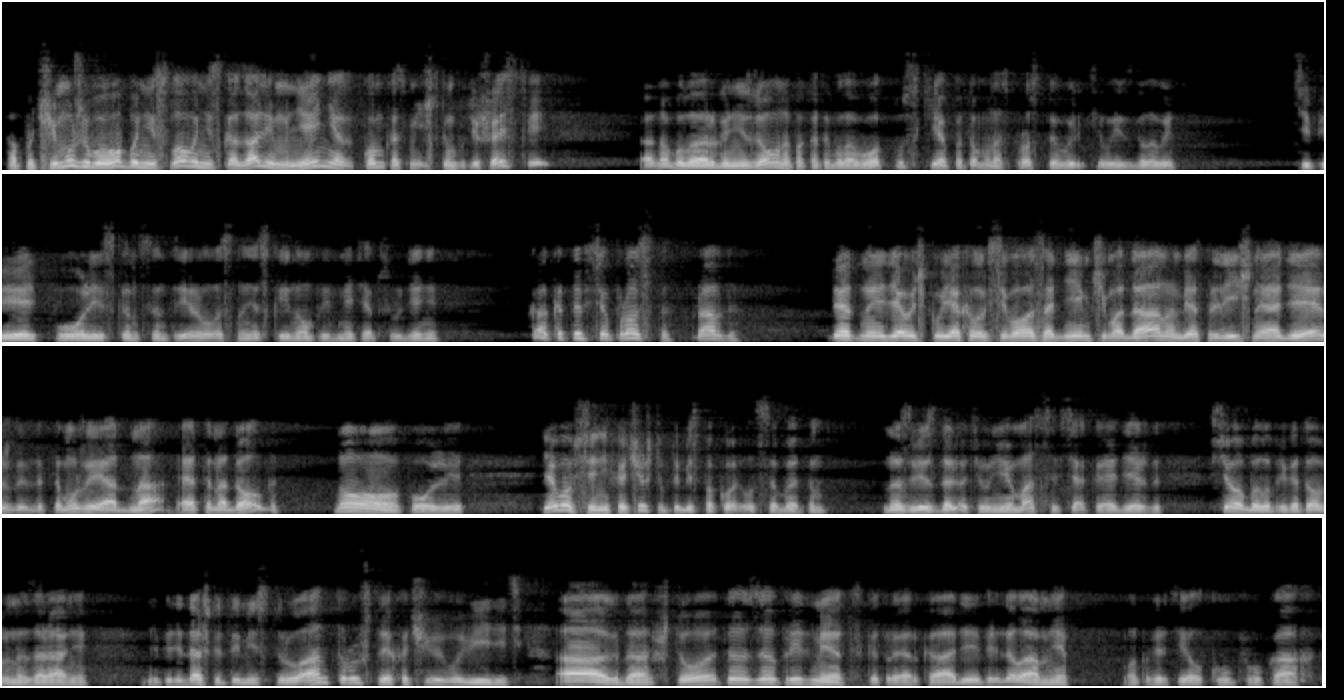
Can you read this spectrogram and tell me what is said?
А почему же вы оба ни слова не сказали мне ни о каком космическом путешествии? Оно было организовано, пока ты была в отпуске, а потом у нас просто вылетело из головы. Теперь Поли сконцентрировалась на несколько ином предмете обсуждения. Как это все просто, правда? Бедная девочка уехала всего с одним чемоданом, без приличной одежды, да к тому же и одна. Это надолго? Но, Полли, я вовсе не хочу, чтобы ты беспокоилась об этом. На звездолете у нее масса всякой одежды. Все было приготовлено заранее. Не передашь ли ты мистеру Антору, что я хочу его видеть? Ах, да, что это за предмет, который Аркадия передала мне? Он повертел куб в руках.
